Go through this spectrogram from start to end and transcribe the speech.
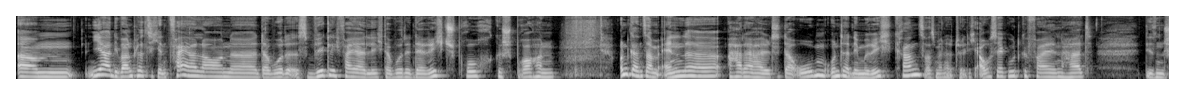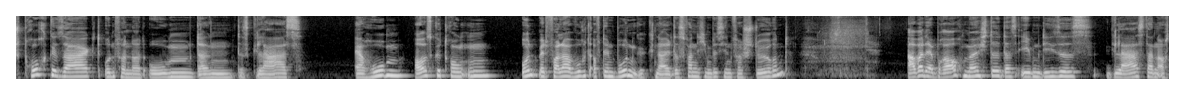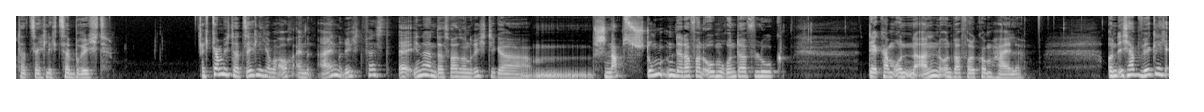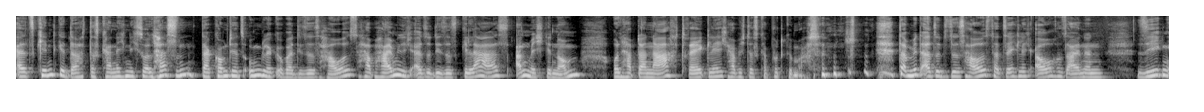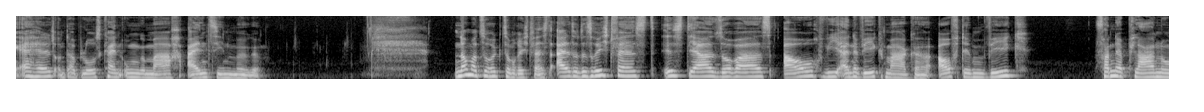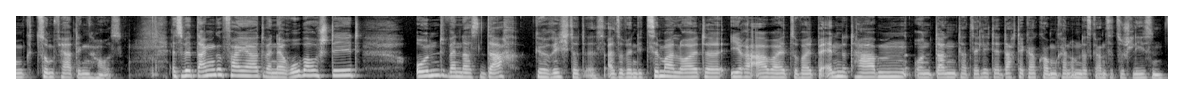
Ähm, ja, die waren plötzlich in Feierlaune, da wurde es wirklich feierlich, da wurde der Richtspruch gesprochen. Und ganz am Ende hat er halt da oben unter dem Richtkranz, was mir natürlich auch sehr gut gefallen hat, diesen Spruch gesagt und von dort oben dann das Glas erhoben, ausgetrunken und mit voller Wucht auf den Boden geknallt. Das fand ich ein bisschen verstörend. Aber der Brauch möchte, dass eben dieses Glas dann auch tatsächlich zerbricht. Ich kann mich tatsächlich aber auch an ein Richtfest erinnern. Das war so ein richtiger mm, Schnapsstumpen, der da von oben runterflog. Der kam unten an und war vollkommen heile. Und ich habe wirklich als Kind gedacht, das kann ich nicht so lassen. Da kommt jetzt Unglück über dieses Haus. Habe heimlich also dieses Glas an mich genommen und habe dann nachträglich habe ich das kaputt gemacht. Damit also dieses Haus tatsächlich auch seinen Segen erhält und da bloß kein Ungemach einziehen möge. Nochmal zurück zum Richtfest. Also das Richtfest ist ja sowas auch wie eine Wegmarke auf dem Weg von der Planung zum fertigen Haus. Es wird dann gefeiert, wenn der Rohbau steht und wenn das Dach gerichtet ist. Also wenn die Zimmerleute ihre Arbeit soweit beendet haben und dann tatsächlich der Dachdecker kommen kann, um das Ganze zu schließen.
